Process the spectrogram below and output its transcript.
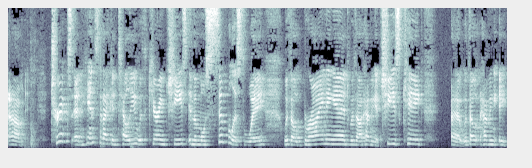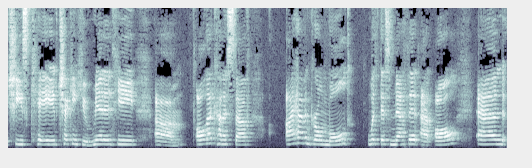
um, tricks and hints that I can tell you with curing cheese in the most simplest way without brining it, without having a cheesecake, uh, without having a cheese cave, checking humidity, um, all that kind of stuff. I haven't grown mold with this method at all. And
